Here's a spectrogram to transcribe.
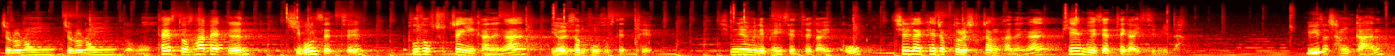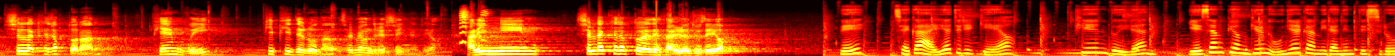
쭈루롱, 쭈루롱. 그리고 테스토 400은 기본 세트, 풍속 측정이 가능한 열선 풍속 세트, 16mm 베이스 세트가 있고 실내 쾌적도를 측정 가능한 PMV 세트가 있습니다. 여기서 잠깐 실내 쾌적도란 PMV, PPD로 설명드릴 수 있는데요. 아림님, 실내 쾌적도에 대해서 알려주세요. 네, 제가 알려드릴게요. PNV란 예상 평균 온열감이라는 뜻으로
